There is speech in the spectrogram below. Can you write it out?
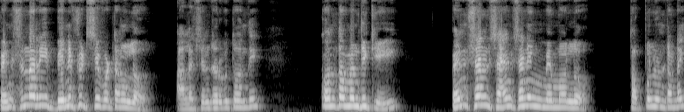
పెన్షనరీ బెనిఫిట్స్ ఇవ్వటంలో ఆలస్యం జరుగుతోంది. కొంతమందికి పెన్షన్ శాంక్షనింగ్ మెమోలో తప్పులు ఉంటున్నాయి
